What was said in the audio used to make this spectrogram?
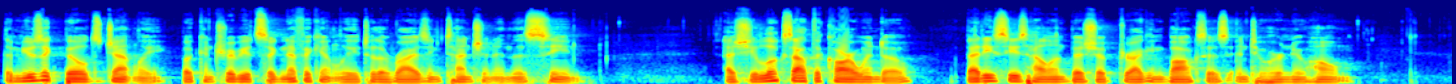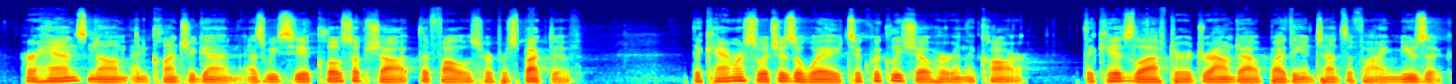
The music builds gently, but contributes significantly to the rising tension in this scene. As she looks out the car window, Betty sees Helen Bishop dragging boxes into her new home. Her hands numb and clench again as we see a close up shot that follows her perspective. The camera switches away to quickly show her in the car the kids' laughter drowned out by the intensifying music.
